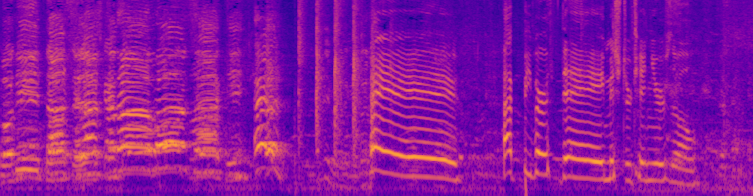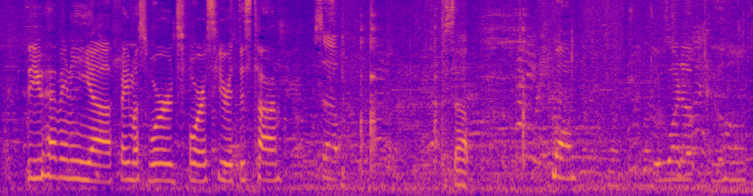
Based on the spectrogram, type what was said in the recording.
bonitas se las cantamos aquí. Hey. Hey! Happy birthday, Mr. 10 years old. Do you have any uh, famous words for us here at this time? What's up, Mom? What up, girl?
